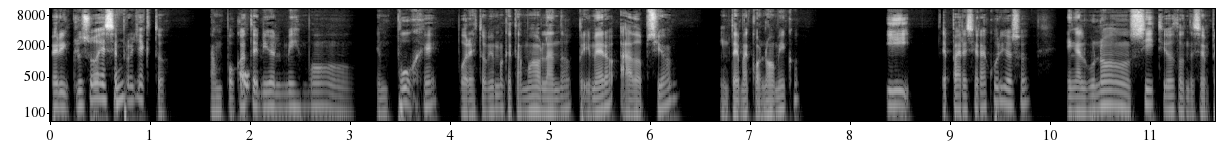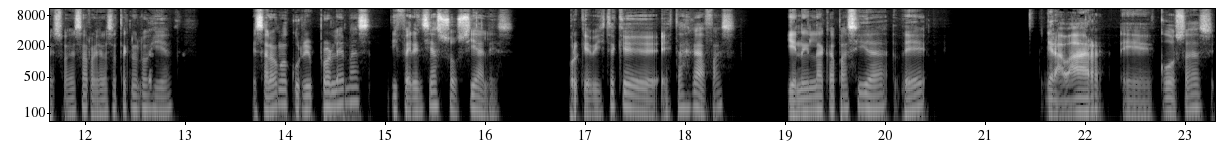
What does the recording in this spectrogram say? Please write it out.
Pero incluso ese proyecto tampoco ha tenido el mismo empuje por esto mismo que estamos hablando. Primero, adopción, un tema económico. Y te parecerá curioso, en algunos sitios donde se empezó a desarrollar esa tecnología, empezaron a ocurrir problemas, diferencias sociales. Porque viste que estas gafas tienen la capacidad de grabar eh, cosas,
